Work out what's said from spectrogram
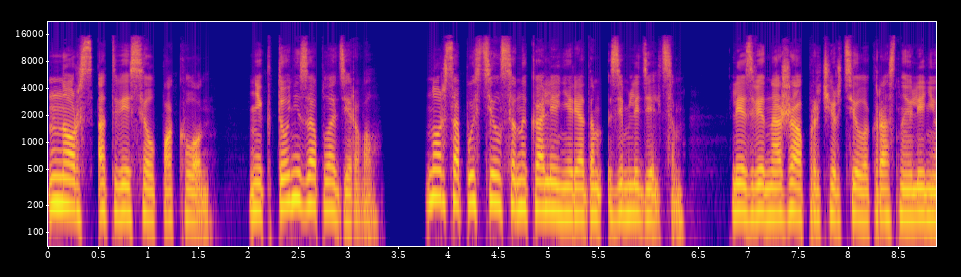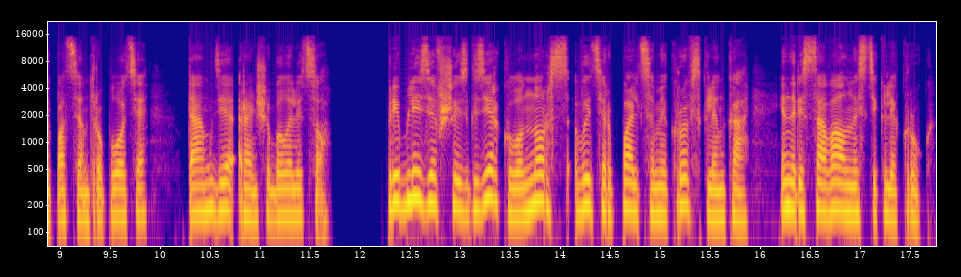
Норс отвесил поклон. Никто не зааплодировал. Норс опустился на колени рядом с земледельцем. Лезвие ножа прочертило красную линию по центру плоти, там, где раньше было лицо. Приблизившись к зеркалу, Норс вытер пальцами кровь с клинка и нарисовал на стекле круг.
